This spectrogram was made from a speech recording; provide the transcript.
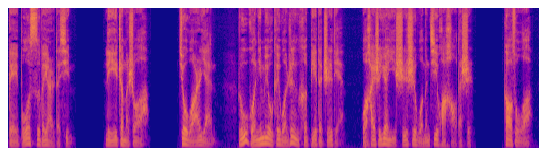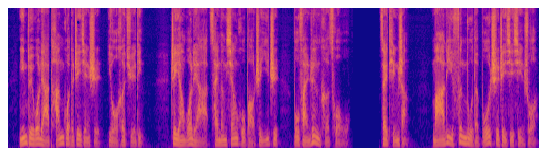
给博斯维尔的信里这么说。就我而言，如果您没有给我任何别的指点，我还是愿意实施我们计划好的事。告诉我，您对我俩谈过的这件事有何决定？这样我俩才能相互保持一致，不犯任何错误。在庭上，玛丽愤怒地驳斥这些信，说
